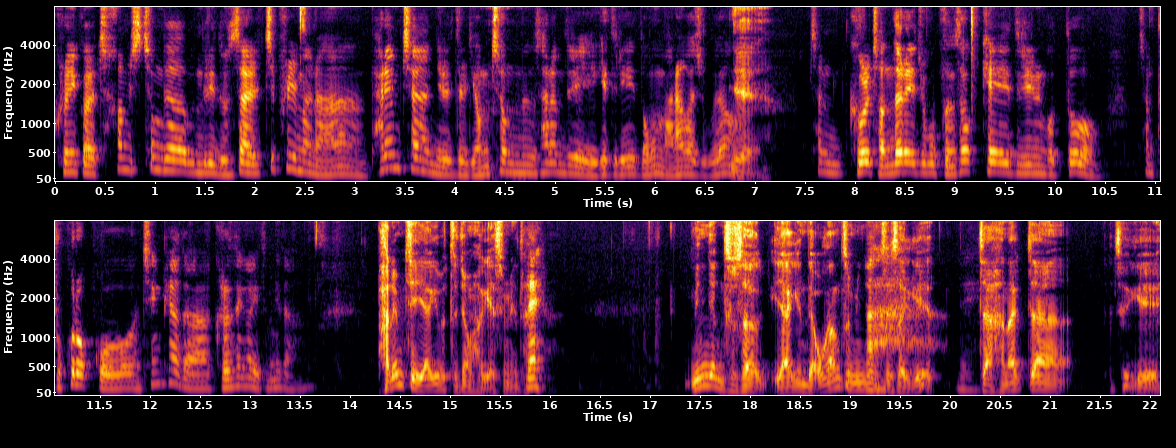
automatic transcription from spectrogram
그러니까 참 시청자분들이 눈살 찌푸릴 만한 파렴치한 일들, 염치 없는 사람들의 얘기들이 너무 많아가지고요. 예. 참 그걸 전달해주고 분석해 드리는 것도 참 부끄럽고 창피하다 그런 생각이 듭니다. 파렴치 이야기부터 좀 하겠습니다. 네. 민정수석 이야기인데 오강수 민정수석이 네. 자 한학자 저기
